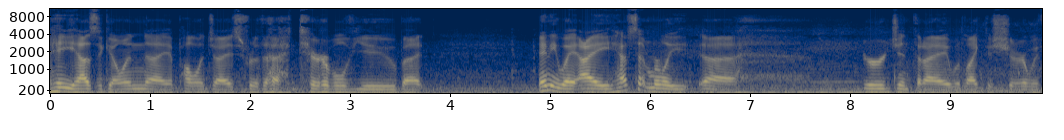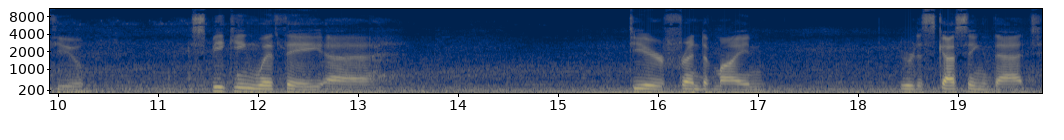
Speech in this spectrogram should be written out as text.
Hey, how's it going? I apologize for the terrible view, but anyway, I have something really uh, urgent that I would like to share with you. Speaking with a uh, dear friend of mine, we were discussing that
